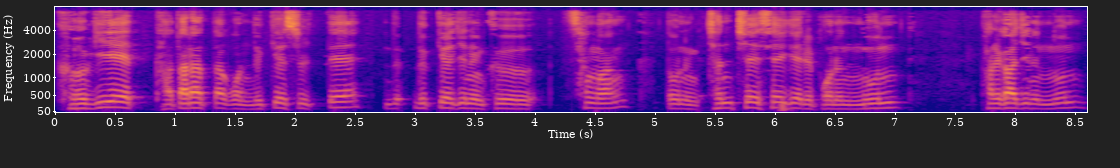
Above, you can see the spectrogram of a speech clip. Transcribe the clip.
거기에 다다랐다고 느꼈을 때 느껴지는 그 상황 또는 전체 세계를 보는 눈 밝아지는 눈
